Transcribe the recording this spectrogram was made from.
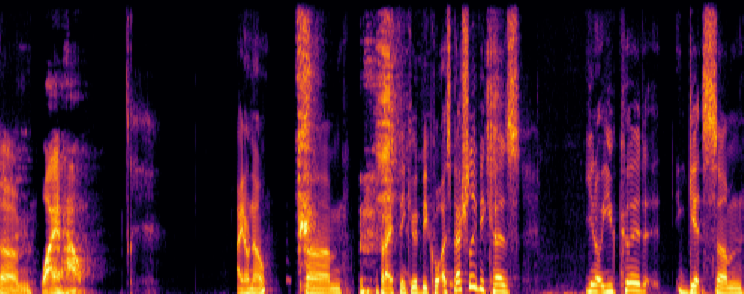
Um, why and how? I don't know. Um, but I think it would be cool, especially because, you know, you could get some,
